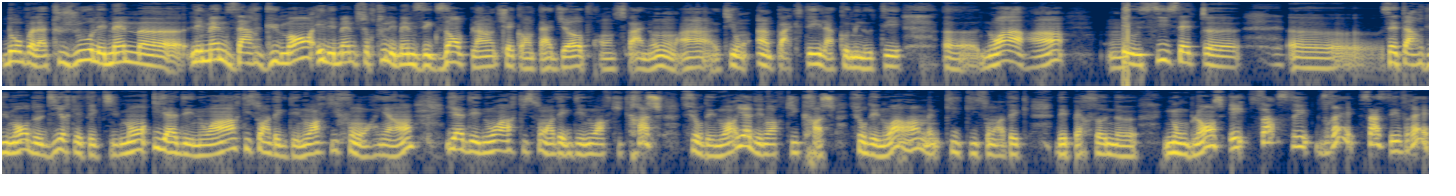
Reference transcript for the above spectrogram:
Donc voilà, toujours les mêmes euh, les mêmes arguments et les mêmes surtout les mêmes exemples, hein, Cheikh Anta Diop, France Fanon, hein, qui ont impacté la communauté noire. Hein et aussi cette, euh, euh, cet argument de dire qu'effectivement il y a des noirs qui sont avec des noirs qui font rien, il y a des noirs qui sont avec des noirs qui crachent sur des noirs, il y a des noirs qui crachent sur des noirs, hein, même qui, qui sont avec des personnes euh, non blanches. Et ça c'est vrai, ça c'est vrai.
